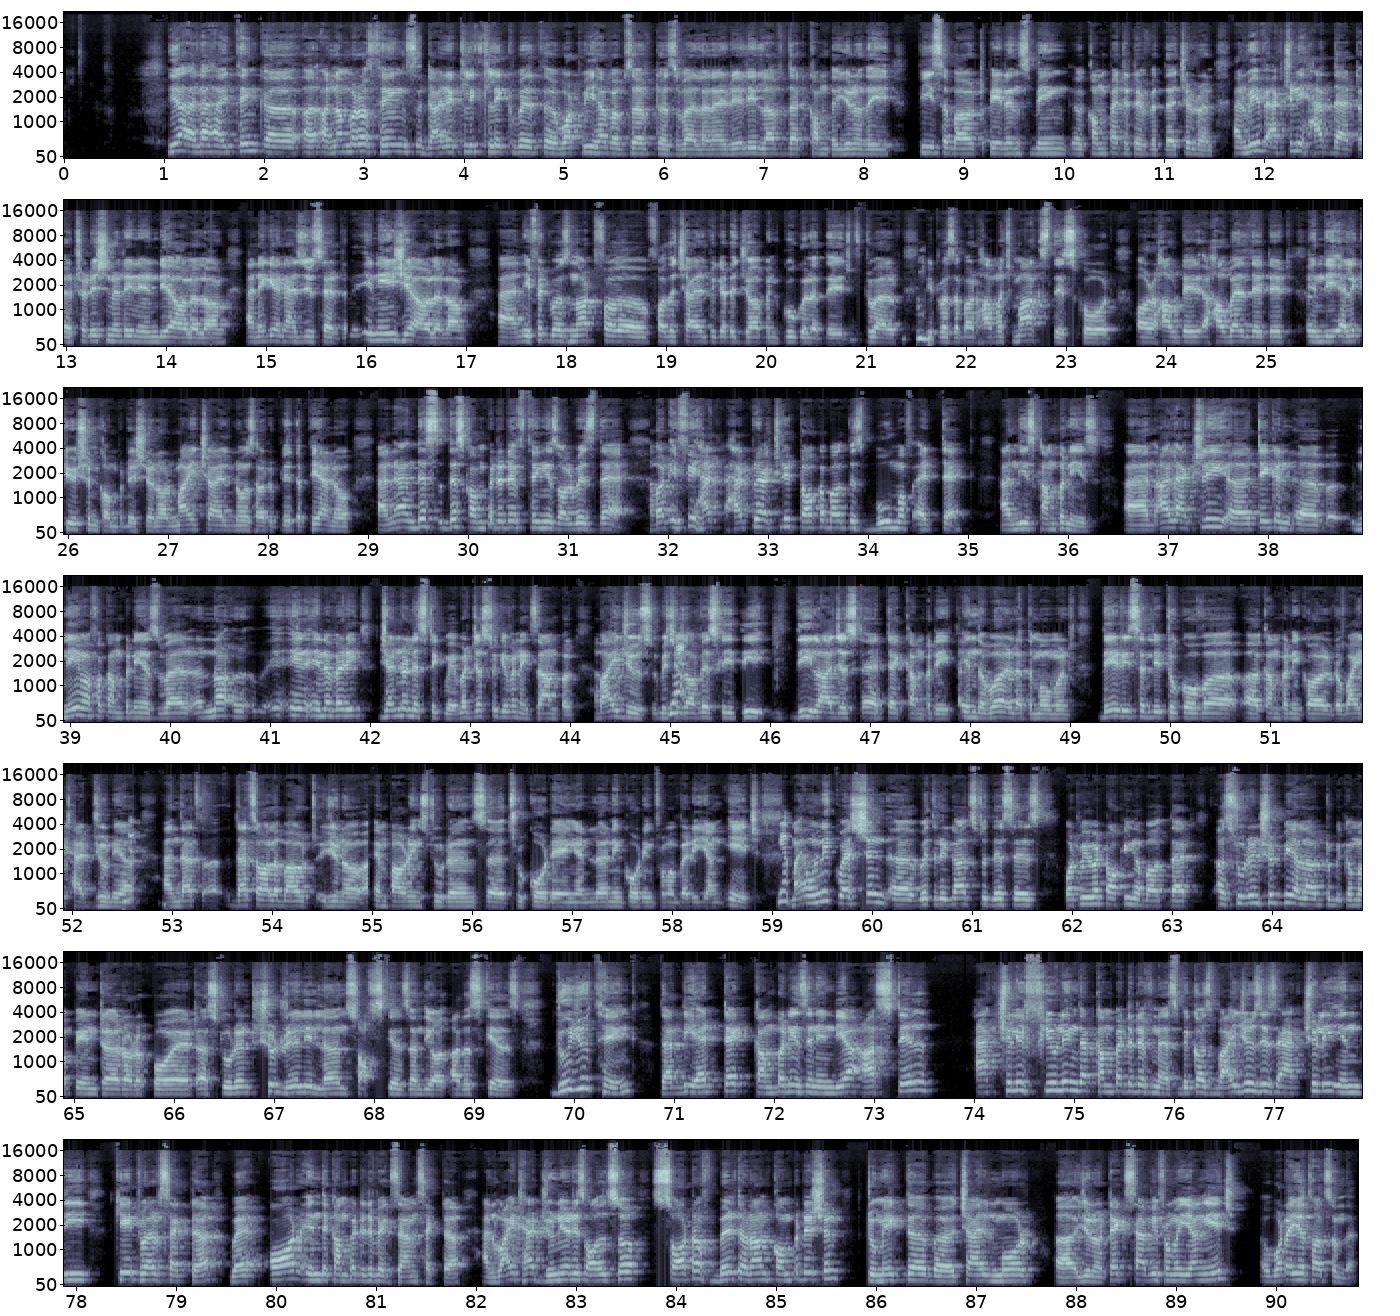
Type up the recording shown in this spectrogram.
Yeah, and I I think uh, a, a number of things directly click with uh, what we have observed as well. And I really love that, com- you know, the piece about parents being uh, competitive with their children. And we've actually had that uh, traditionally in India all along. And again, as you said, in Asia all along. And if it was not for for the child to get a job in Google at the age of 12, it was about how much marks they scored or how they how well they did in the elocution competition or my child knows how to play the piano. And and this this competitive thing is always there. But if we had had to actually talk about this boom of edtech and these companies, and I'll actually uh, take a uh, name of a company as well, uh, not uh, in, in a very generalistic way, but just to give an example, Byju's, which is obviously the the largest tech company in the world at the moment, they recently took over a company called White Hat Junior, and that's uh, that's all about you know empowering students uh, through coding and learning coding from a very young age. Yep. My only question uh, with regards to this is what we were talking about that a student should be allowed to become a painter or a poet. A student should really learn soft skills and the other skills. Do you think that the edtech companies in India are still actually fueling that competitiveness because Byju's is actually in the K-12 sector where or in the competitive exam sector and White Hat Junior is also sort of built around competition to make the uh, child more uh, you know tech savvy from a young age. Uh, what are your thoughts on that?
